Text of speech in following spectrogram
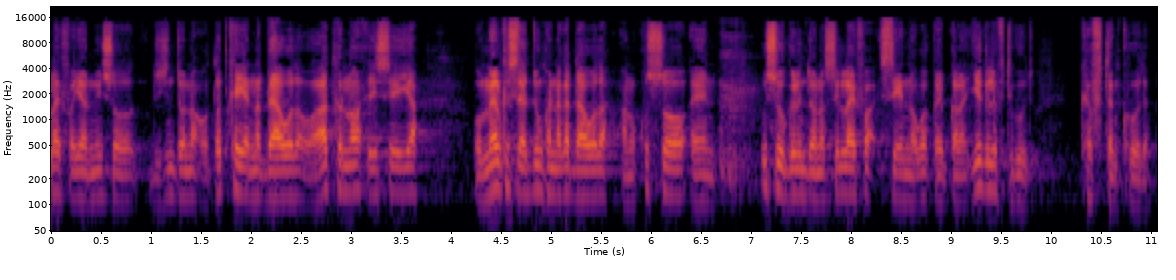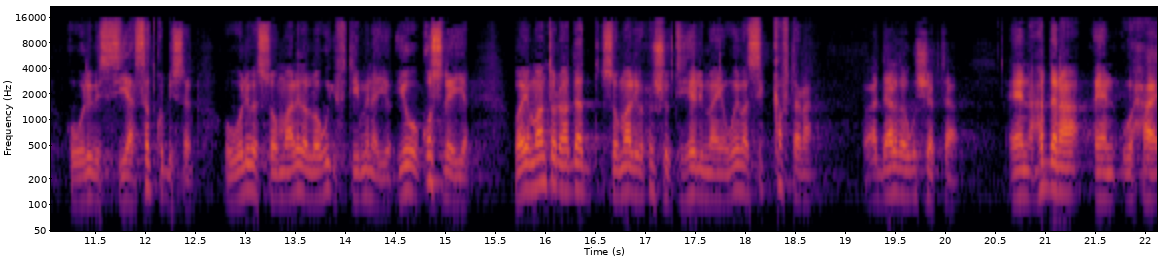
life ayaanu nii soo dejin doonaa oo dadkayana daawada oo aadka noo xiiseeya oo meel kasta adduunka naga daawada aanu ku soo u soo gelin doona si life si ay nooga qayb galaan. Iyaga laftigoodu kaftankooda oo weliba siyaasad ku dhisan oo weliba soomaalida loogu iftiiminayo iyagoo qosleeya waayo maanta o dhan haddaad soomaaliya waxu sheegtay heli maayeen wayma si kaftana oo cadaalada ugu sheegtaa. Haddana waxaa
